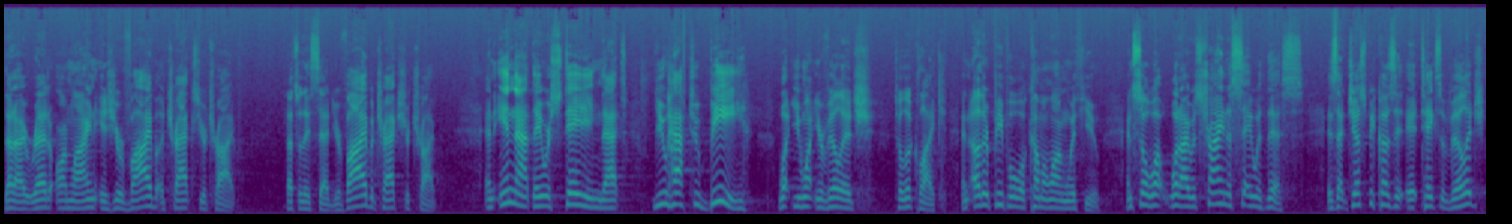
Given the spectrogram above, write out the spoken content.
that I read online is Your vibe attracts your tribe. That's what they said. Your vibe attracts your tribe. And in that, they were stating that you have to be what you want your village to look like, and other people will come along with you. And so, what, what I was trying to say with this is that just because it, it takes a village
